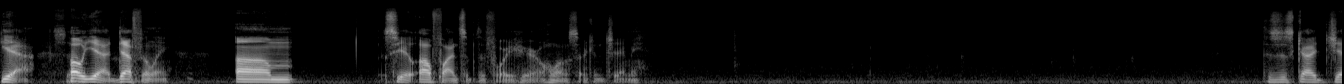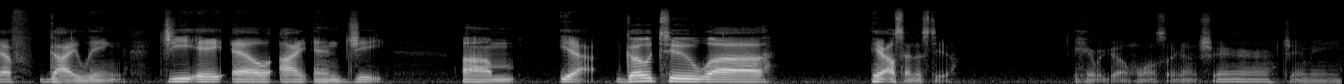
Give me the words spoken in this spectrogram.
Yeah. So- Oh yeah, definitely. Um, see, I'll find something for you here. Hold on a second, Jamie. This is this guy Jeff Galing, G A L I N G. Um, yeah. Go to uh, here. I'll send this to you. Here we go. Hold on a second. Share, Jamie.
